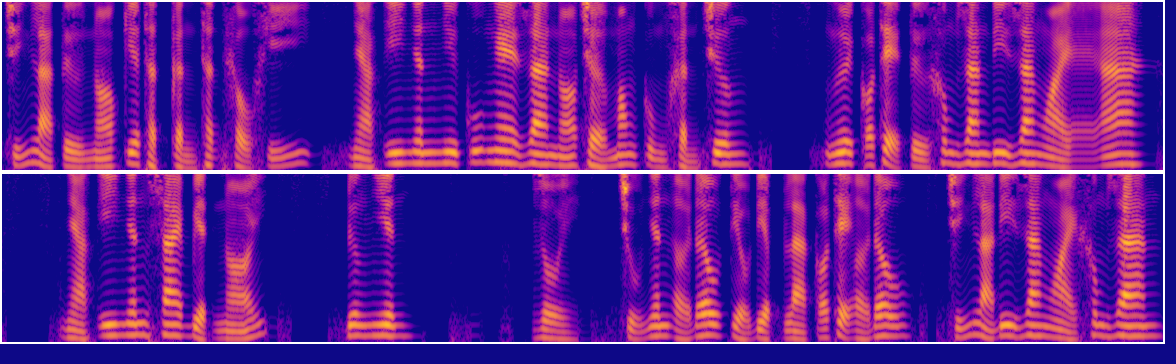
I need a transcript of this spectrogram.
chính là từ nó kia thật cẩn thận khẩu khí, nhạc y nhân như cũ nghe ra nó chờ mong cùng khẩn trương. Ngươi có thể từ không gian đi ra ngoài a à? Nhạc y nhân sai biệt nói. Đương nhiên. Rồi, chủ nhân ở đâu tiểu điệp là có thể ở đâu, chính là đi ra ngoài không gian,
